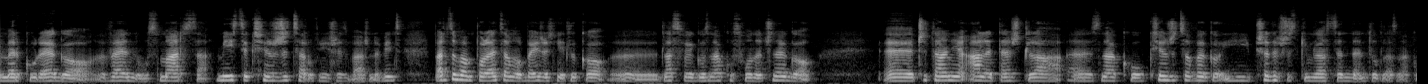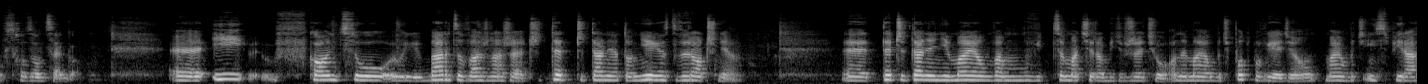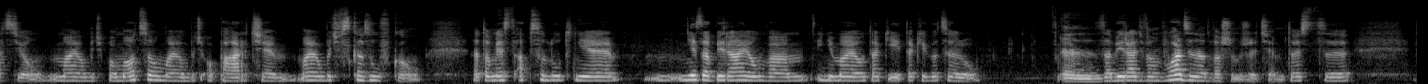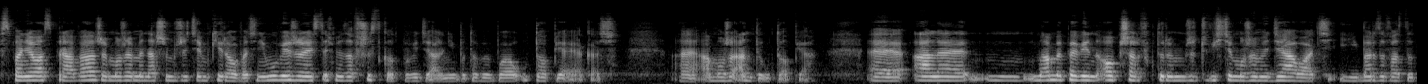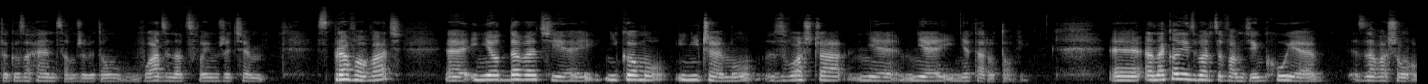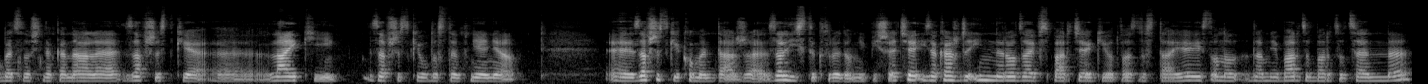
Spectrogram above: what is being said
Merkurego, Wenus, Marsa. Miejsce Księżyca również jest ważne, więc bardzo Wam polecam obejrzeć nie tylko e, dla swojego znaku słonecznego e, czytanie, ale też dla e, znaku księżycowego i przede wszystkim dla ascendentu, dla znaku wschodzącego. I w końcu bardzo ważna rzecz. Te czytania to nie jest wyrocznia. E, Te czytania nie mają Wam mówić, co macie robić w życiu. One mają być podpowiedzią, mają być inspiracją, mają być pomocą, mają być oparciem, mają być wskazówką. Natomiast absolutnie mm, nie zabierają Wam i nie mają taki, takiego celu e, zabierać Wam władzy nad Waszym życiem. To jest e, wspaniała sprawa, że możemy naszym życiem kierować. Nie mówię, że jesteśmy za wszystko odpowiedzialni, bo to by była utopia jakaś, e, a może antyutopia. E, Ale mm, mamy pewien obszar, w którym rzeczywiście możemy działać i bardzo Was do tego zachęcam, żeby tą władzę nad swoim życiem sprawować e, i nie oddawać jej nikomu i niczemu, zwłaszcza nie mnie i nie tarotowi. E, A na koniec bardzo Wam dziękuję za Waszą obecność na kanale, za wszystkie lajki, za wszystkie udostępnienia, za wszystkie komentarze, za listy, które do mnie piszecie i za każdy inny rodzaj wsparcia, jaki od Was dostaję. Jest ono dla mnie bardzo, bardzo cenne.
